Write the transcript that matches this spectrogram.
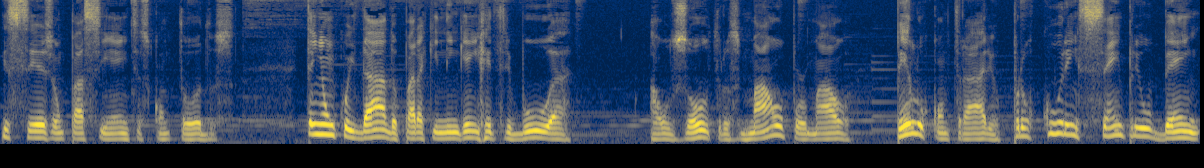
e sejam pacientes com todos. Tenham cuidado para que ninguém retribua aos outros mal por mal. Pelo contrário, procurem sempre o bem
